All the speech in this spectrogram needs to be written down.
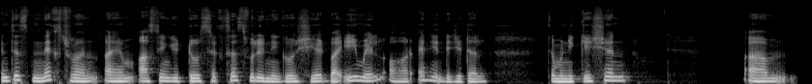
in this next one i am asking you to successfully negotiate by email or any digital communication. Um,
